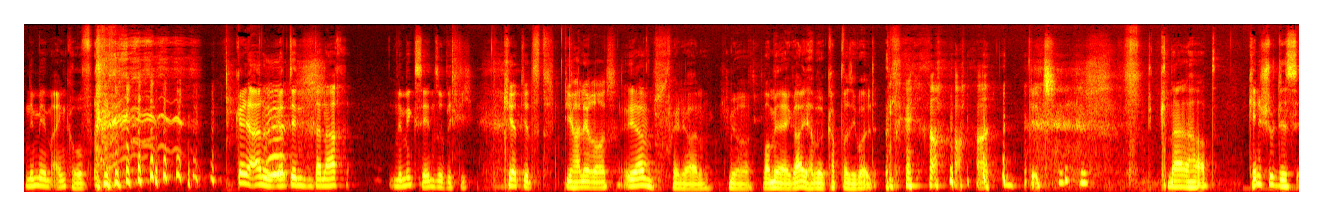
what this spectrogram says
nimm mir im Einkauf. Keine Ahnung, ich hab den danach nicht mehr gesehen so richtig. Kehrt jetzt die Halle raus. Ja, keine Ahnung. Mir, war mir egal, ich habe gehabt, was ich wollte. Bitch. Knallhart. Kennst du das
